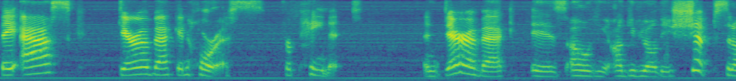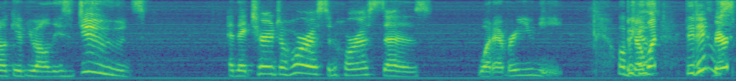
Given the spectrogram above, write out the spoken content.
they ask Darovec and Horus for payment. And Darovec is, oh, I'll give you all these ships and I'll give you all these dudes. And they turn to Horus, and Horus says, whatever you need. Well, because want, they didn't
